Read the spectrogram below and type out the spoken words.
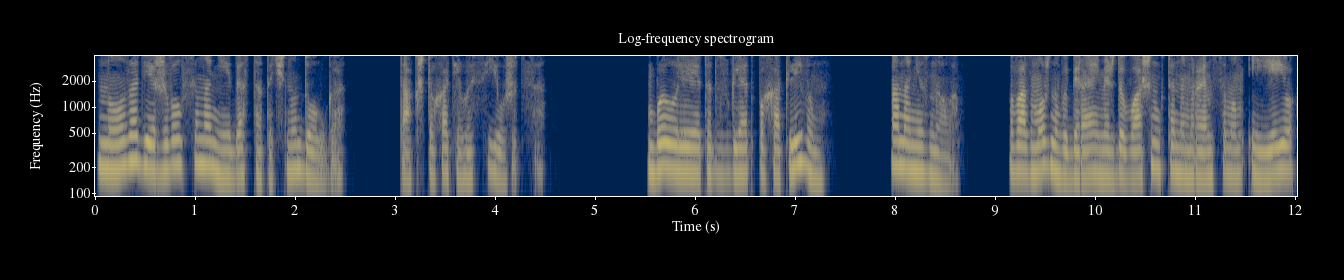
но задерживался на ней достаточно долго, так что хотелось съежиться. Был ли этот взгляд похотливым? Она не знала. Возможно, выбирая между Вашингтоном, Ренсомом и ею,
